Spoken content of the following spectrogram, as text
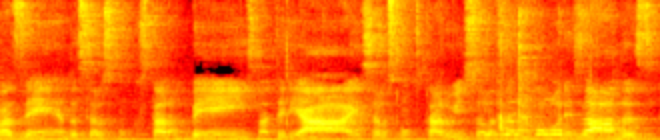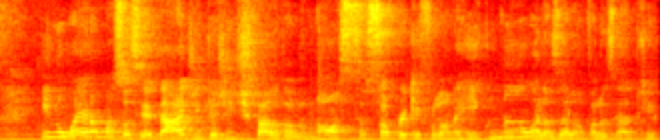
fazendas, se elas conquistaram bens materiais, se elas conquistaram isso, elas eram valorizadas. E não era uma sociedade em que a gente fala, nossa, só porque fulano é rico. Não, elas eram valorizadas porque,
